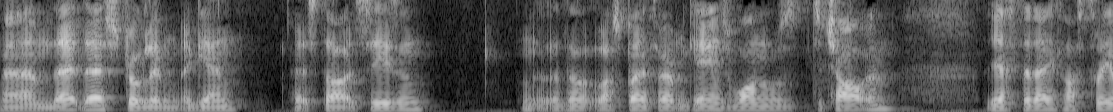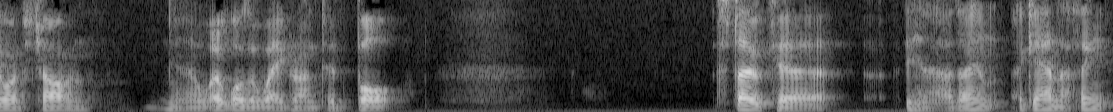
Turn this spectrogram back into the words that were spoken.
Um, they're they're struggling again at the start of the season. They lost both their opening games. One was to Charlton yesterday, lost 3 1 to Charlton. You know, it was away, granted, but Stoke, you know, I don't, again, I think.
